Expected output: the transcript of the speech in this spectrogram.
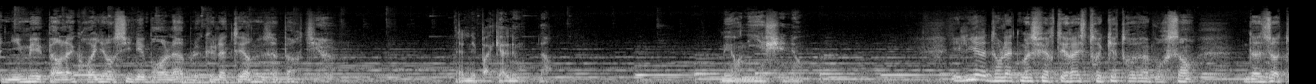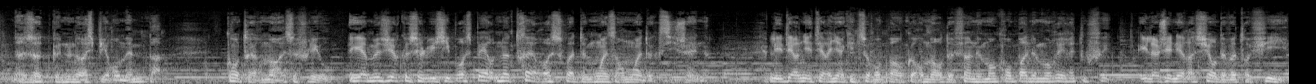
Animé par la croyance inébranlable que la Terre nous appartient. Elle n'est pas qu'à nous, non. Mais on y est chez nous. Il y a dans l'atmosphère terrestre 80% d'azote, d'azote que nous ne respirons même pas, contrairement à ce fléau. Et à mesure que celui-ci prospère, notre air reçoit de moins en moins d'oxygène. Les derniers terriens qui ne seront pas encore morts de faim ne manqueront pas de mourir étouffés. Et la génération de votre fille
